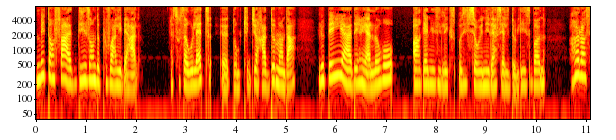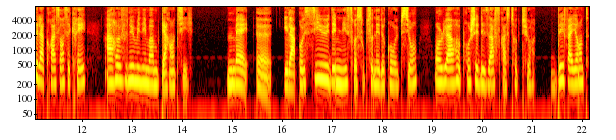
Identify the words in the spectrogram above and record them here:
mettant fin à dix ans de pouvoir libéral. Sous sa houlette, euh, donc qui durera deux mandats, le pays a adhéré à l'euro, organisé l'exposition universelle de Lisbonne, relancé la croissance et créé un revenu minimum garanti. Mais euh, il a aussi eu des ministres soupçonnés de corruption, on lui a reproché des infrastructures défaillantes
